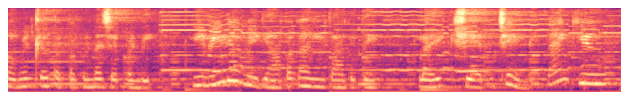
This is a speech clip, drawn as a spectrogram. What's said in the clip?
కామెంట్లో తప్పకుండా చెప్పండి. ఈ వీడియో మీ జ్ఞాపకాలను తాకితే లైక్ షేర్ చేయండి. Thank you.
